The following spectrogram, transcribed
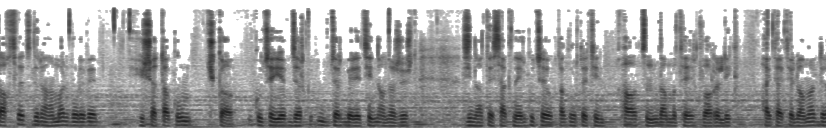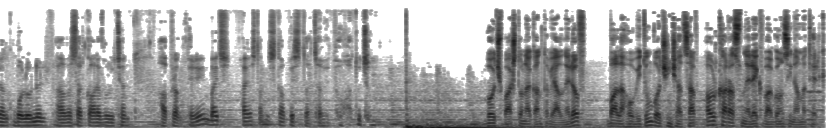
ծախսվեց, դրա համար որևէ հիշատակում չկա։ Գուցե եւ ձեռք ձեռք բերեցին անհրաժեշտ զինատեսակներ, գուցե օգտագործեցին հա ծննդամթերք, վառելիք հայթայթելու համար, դրանք բոլորն էլ հավասար կարևորության ապրանքներ էին, բայց Հայաստանը իսկապես ստացավ այդ փոխհատուցումը։ Ոչ պաշտոնական տվյալներով Բալահովիտում ոչնչացավ 143 վագոն զինամթերք։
